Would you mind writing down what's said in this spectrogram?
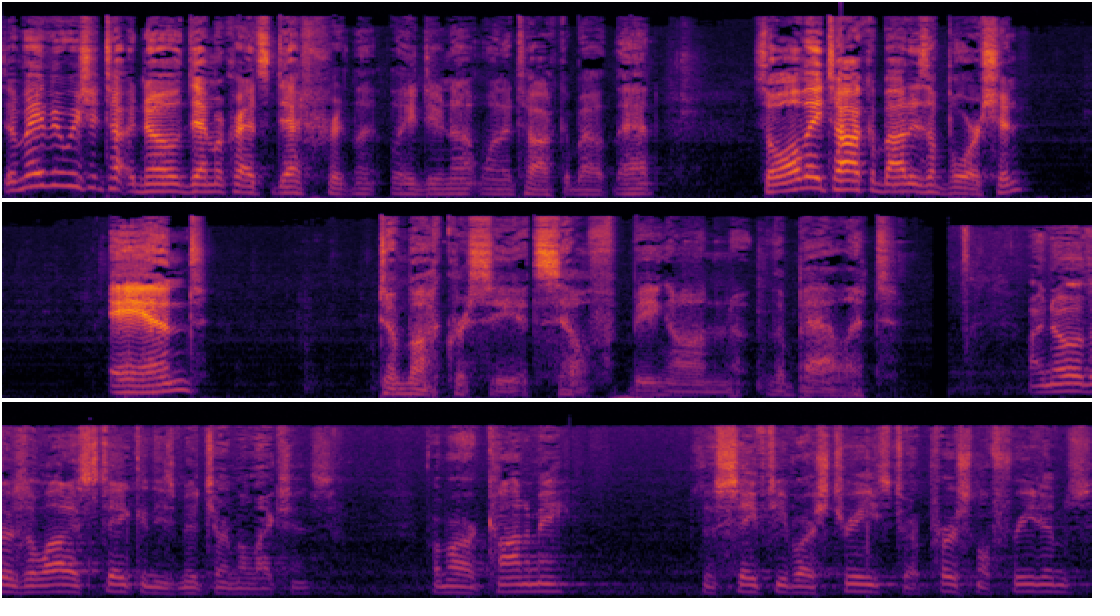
So maybe we should talk. No, Democrats definitely do not want to talk about that. So all they talk about is abortion and democracy itself being on the ballot. I know there's a lot at stake in these midterm elections, from our economy to the safety of our streets to our personal freedoms,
